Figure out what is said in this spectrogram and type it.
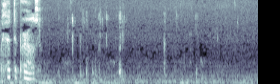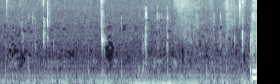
without the pearls. Mm.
